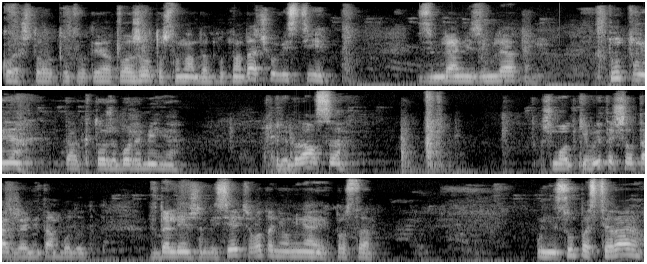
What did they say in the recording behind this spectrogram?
Кое-что тут вот я отложил, то, что надо будет на дачу увезти. Земля, не земля. Там. Тут у меня так тоже более-менее прибрался. Шмотки вытащил, также они там будут в дальнейшем висеть. Вот они у меня, их просто унесу, постираю.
